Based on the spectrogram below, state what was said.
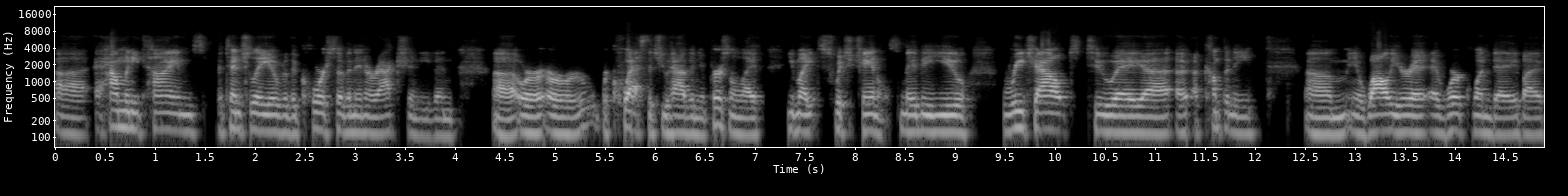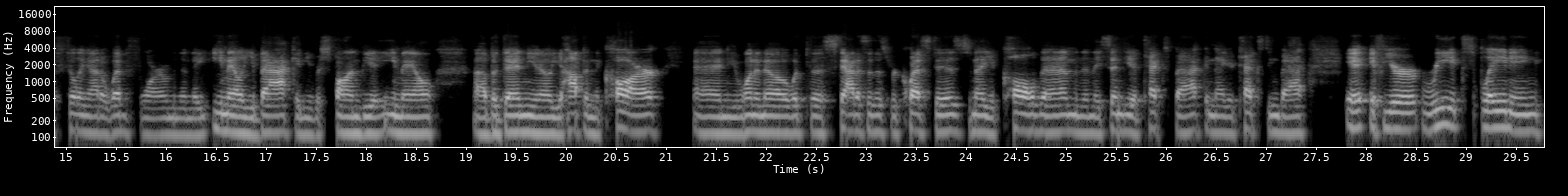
Uh, how many times potentially over the course of an interaction even uh, or, or request that you have in your personal life you might switch channels maybe you reach out to a, uh, a company um, you know, while you're at, at, work one day by filling out a web form, and then they email you back, and you respond via email. Uh, but then, you know, you hop in the car and you want to know what the status of this request is. So now you call them and then they send you a text back and now you're texting back. If you're re explaining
